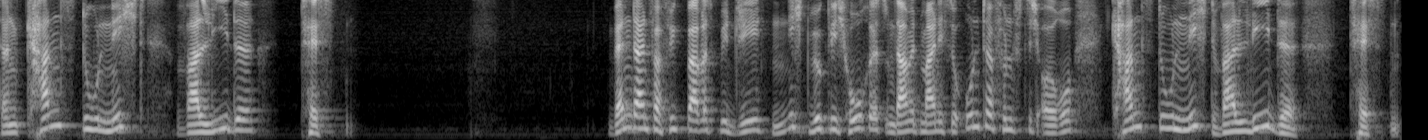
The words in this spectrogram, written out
dann kannst du nicht valide testen. Wenn dein verfügbares Budget nicht wirklich hoch ist, und damit meine ich so unter 50 Euro, kannst du nicht valide testen testen.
